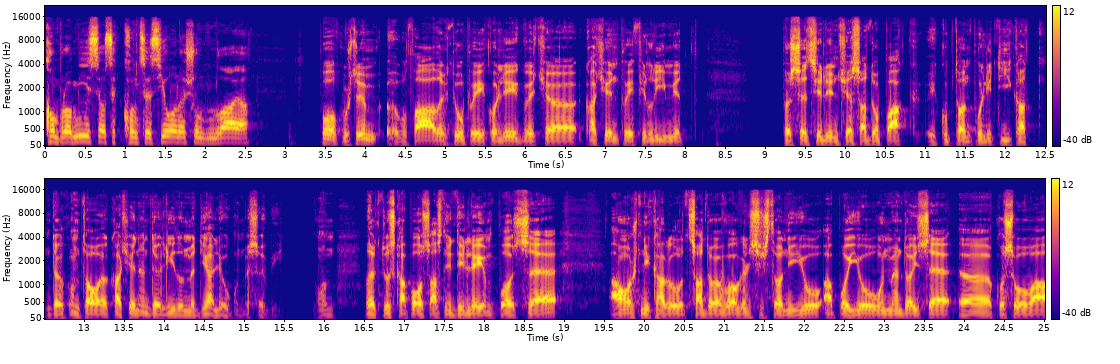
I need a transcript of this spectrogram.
kompromise ose koncesione shumë të mdhaja. Po, Kushtrim, u tha edhe këtu prej kolegëve që ka qenë prej fillimit për secilin që sado pak i kupton politikat ndërkombëtare, ka qenë e ndërlidhun me dialogun me Serbinë. Dhe këtu s'ka pas asnjë dilemë, por se a është një karotë sado e vogël, siç thoni ju, apo jo, unë mendoj se Kosova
